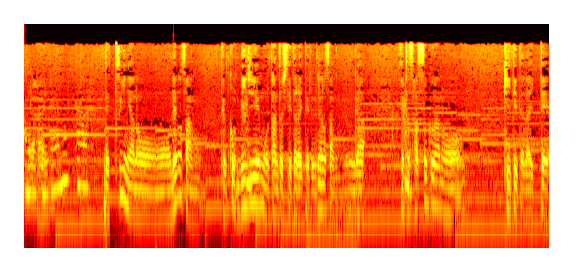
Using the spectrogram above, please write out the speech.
ありがとうございました。で次にあのレノさんでこう BGM を担当していただいてるレノさんが、えっと、早速あの聞いていただいて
